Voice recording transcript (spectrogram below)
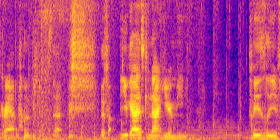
crap. I'm gonna be upset. if you guys cannot hear me, please leave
